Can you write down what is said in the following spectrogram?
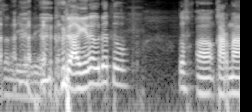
Sendiri. udah akhirnya udah tuh. Terus eh, karena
